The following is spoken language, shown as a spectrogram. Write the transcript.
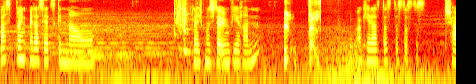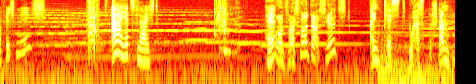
Was bringt mir das jetzt genau? Vielleicht muss ich da irgendwie ran. Okay, das, das, das, das, das schaffe ich nicht. Ah, jetzt vielleicht. Hä? Und was war das jetzt? Ein Test. Du hast bestanden.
